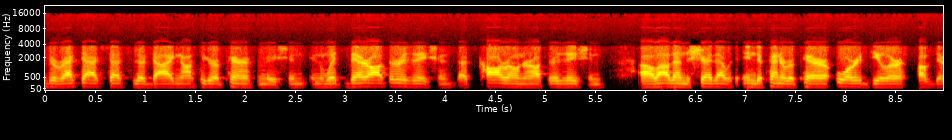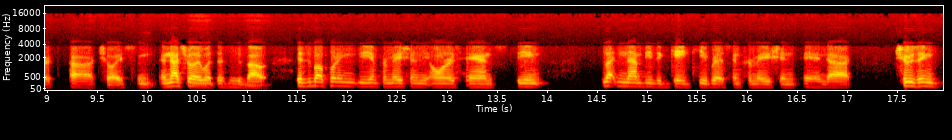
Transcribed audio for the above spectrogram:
direct access to their diagnostic repair information, and with their authorization, that's car owner authorization, uh, allow them to share that with independent repair or a dealer of their uh, choice. And, and that's really what this is about. This is about putting the information in the owner's hands, being letting them be the gatekeeper of this information, and uh, choosing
